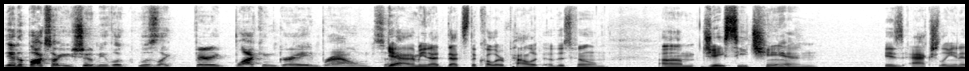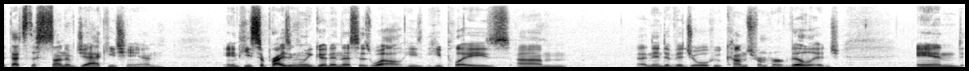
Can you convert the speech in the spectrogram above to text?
Yeah, the box art you showed me look was like very black and gray and brown. So Yeah, I mean that, that's the color palette of this film. Um, Jaycee Chan is actually in it. That's the son of Jackie Chan, and he's surprisingly good in this as well. He he plays um, an individual who comes from her village, and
